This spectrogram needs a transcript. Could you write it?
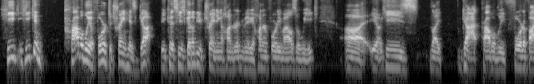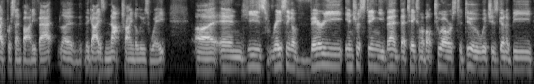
He, he can probably afford to train his gut because he's going to be training 100, maybe 140 miles a week. Uh, you know, he's like got probably four to 5% body fat. Uh, the guy's not trying to lose weight. Uh, and he's racing a very interesting event that takes him about two hours to do, which is going to be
